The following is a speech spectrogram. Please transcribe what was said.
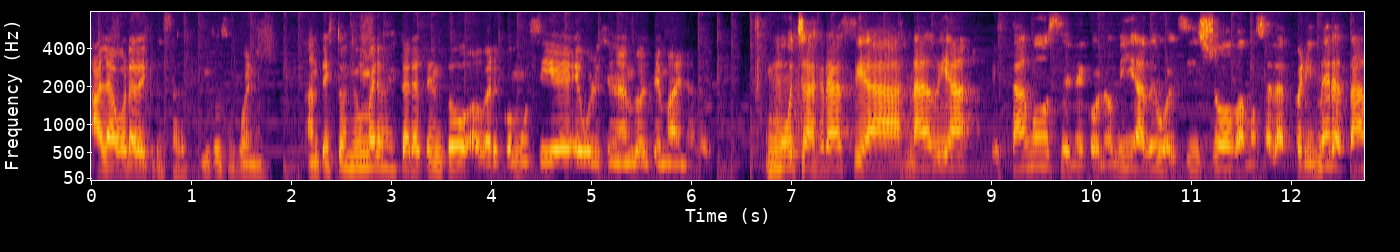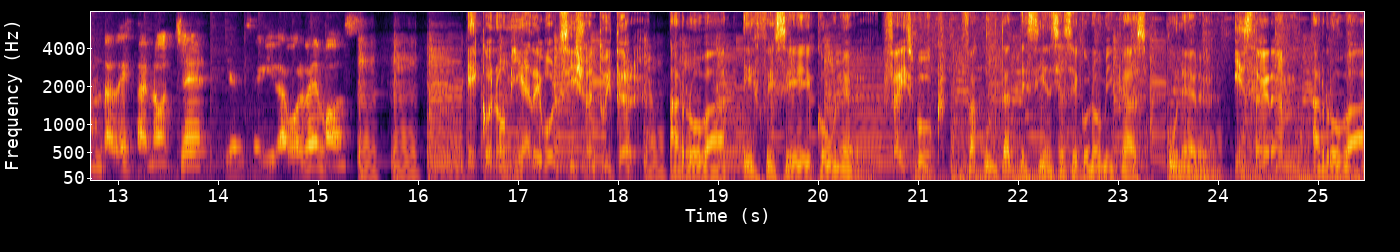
a la hora de crecer. Entonces, bueno, ante estos números estar atento a ver cómo sigue evolucionando el tema de la deuda. Muchas gracias, Nadia. Estamos en Economía de Bolsillo. Vamos a la primera tanda de esta noche y enseguida volvemos. Economía de Bolsillo en Twitter. Arroba FCECOUNER. Facebook. Facultad de Ciencias Económicas, UNER. Instagram. Arroba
